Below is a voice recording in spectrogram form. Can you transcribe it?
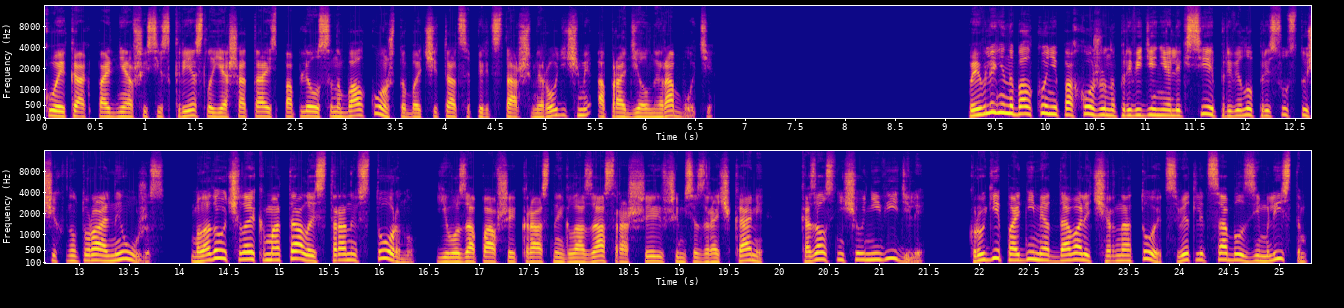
Кое-как поднявшись из кресла, я, шатаясь, поплелся на балкон, чтобы отчитаться перед старшими родичами о проделанной работе. Появление на балконе, похожего на привидение Алексея, привело присутствующих в натуральный ужас. Молодого человека мотало из стороны в сторону. Его запавшие красные глаза с расширившимися зрачками, казалось, ничего не видели. Круги под ними отдавали чернотой, цвет лица был землистым,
